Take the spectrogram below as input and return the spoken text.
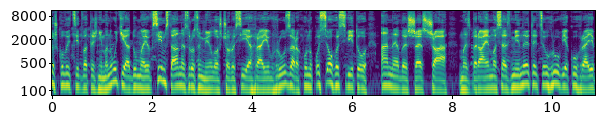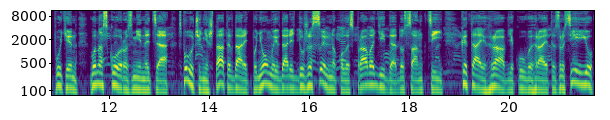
Тож, коли ці два тижні минуть, я думаю, всім стане зрозуміло, що Росія грає в гру за рахунок усього світу, а не лише США. Ми збираємося змінити цю гру, в яку грає Путін. Вона скоро зміниться. Сполучені Штати вдарять по ньому і вдарять дуже сильно, коли справа дійде до санкцій. Китай гра, в яку ви граєте з Росією,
